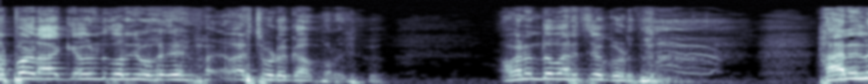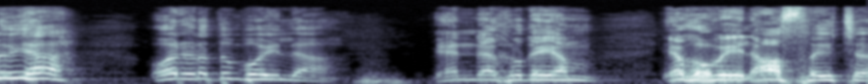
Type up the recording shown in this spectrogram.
ഏർപ്പാടാക്കി അവൻ പറഞ്ഞു വരച്ചു കൊടുക്കാൻ പറഞ്ഞു. അവനെന്ത് വരച്ചു കൊടുത്തു. ഹലലൂയ ഒരിടത്തും പോയില്ല. എന്റെ ഹൃദയം യഹോവയിൽ ആശ്രയിച്ച്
